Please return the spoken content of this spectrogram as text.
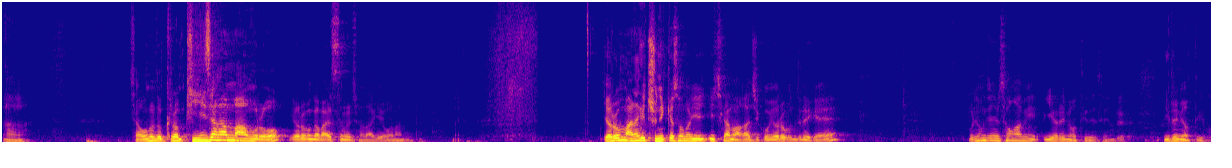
아, 자 오늘도 그런 비장한 마음으로 여러분과 말씀을 전하기 원합니다. 네. 여러분 만약에 주님께서 오늘 이, 이 시간 와가지고 여러분들에게 우리 형제님 성함이 이름이 어떻게 되세요? 네. 이름이 어떻게 되세요?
